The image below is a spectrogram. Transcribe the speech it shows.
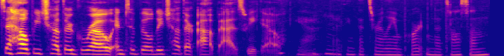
to help each other grow and to build each other up as we go. Yeah, I think that's really important. That's awesome.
